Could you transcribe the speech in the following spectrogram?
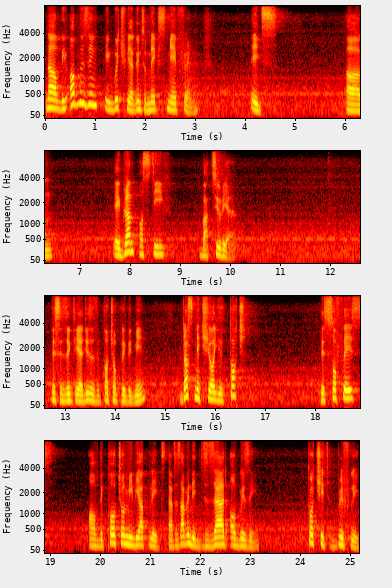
Now, the organism in which we are going to make smear film, it's um, a gram-positive bacteria. This is it here. This is the culture plate with me. Just make sure you touch the surface of the culture media plate that is having the desired organism. Touch it briefly.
